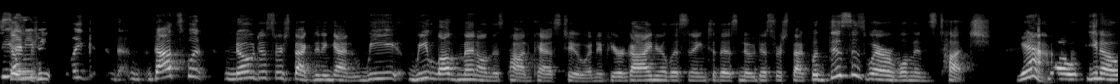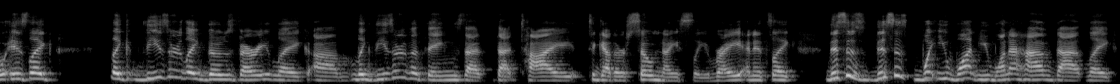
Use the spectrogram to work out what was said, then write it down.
See, so he, like that's what no disrespect and again we we love men on this podcast too and if you're a guy and you're listening to this no disrespect but this is where a woman's touch yeah. So you know is like like these are like those very like um like these are the things that that tie together so nicely right? And it's like this is this is what you want. You want to have that like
